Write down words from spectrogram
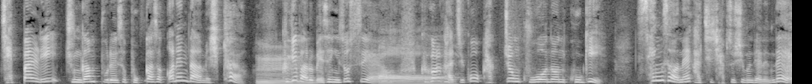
재빨리 중간 불에서 볶아서 꺼낸 다음에 식혀요. 음. 그게 바로 매생이 소스예요. 어. 그걸 가지고 각종 구워놓은 고기, 생선에 같이 잡수시면 되는데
